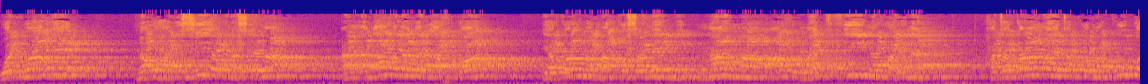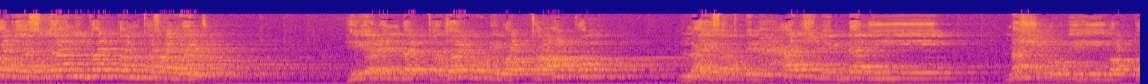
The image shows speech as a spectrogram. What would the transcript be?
Walwaqi na uhalisia unasema anna aghlab al-akhta ya kwamba makosa mengi mama azumat fi nawaina hata kama yatakuwa makubwa kiasi gani katika mtazamo wetu hiya inda at-tajarrud wat-ta'aqqud laysat bil hajm alladhi nash'uru bihi waqta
